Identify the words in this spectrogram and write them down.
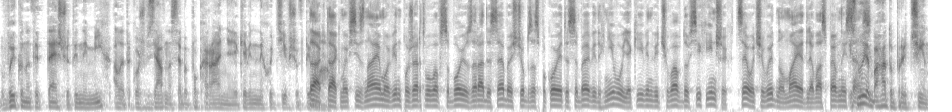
виконати те, що ти не міг, але також взяв на себе покарання, яке він не хотів, щоб ти Так, мав. так, ми всі знаємо, він пожертвував собою заради себе, щоб заспокоїти себе від гніву, який він відчував до всіх інших. Це очевидно має для вас певний Існує сенс. багато причин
